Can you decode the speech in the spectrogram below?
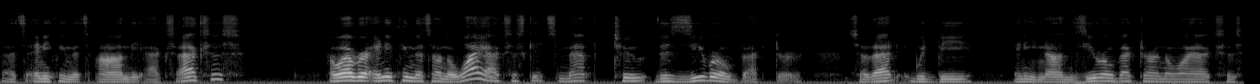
So that's anything that's on the x-axis. However, anything that's on the y-axis gets mapped to the 0 vector. So that would be any non-zero vector on the y-axis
